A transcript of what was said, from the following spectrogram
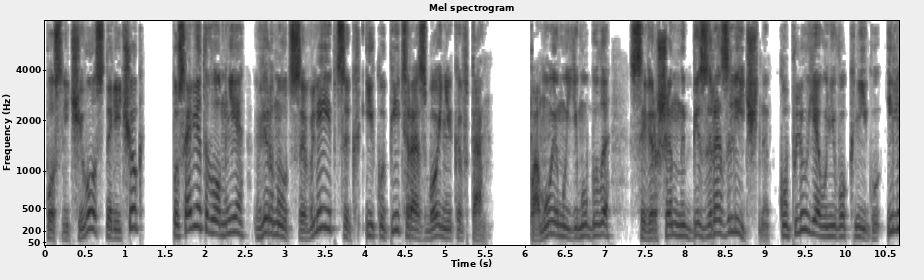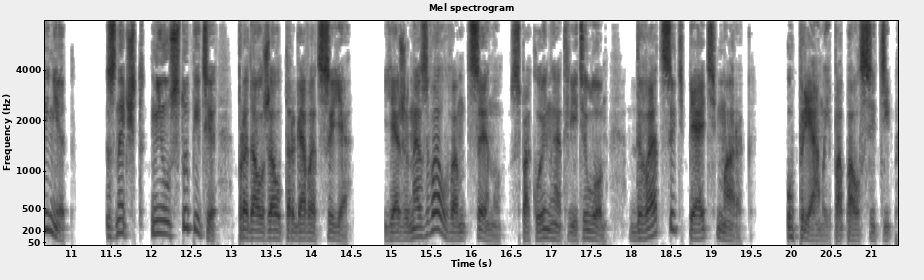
После чего старичок посоветовал мне вернуться в Лейпциг и купить разбойников там. По-моему, ему было совершенно безразлично, куплю я у него книгу или нет. «Значит, не уступите?» — продолжал торговаться я. «Я же назвал вам цену», — спокойно ответил он. «Двадцать пять марок». Упрямый попался тип.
